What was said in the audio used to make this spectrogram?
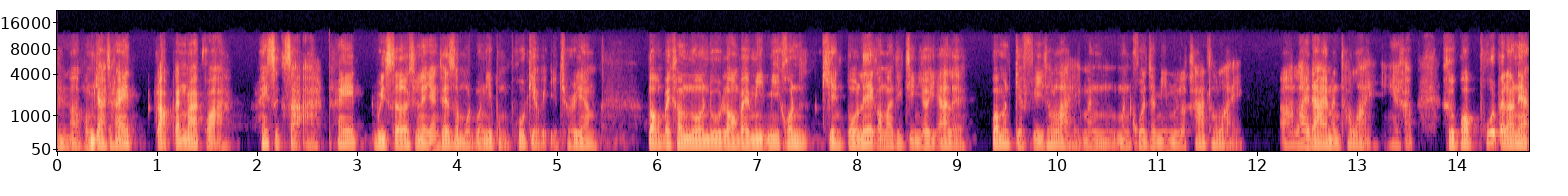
อืมอ่าผมอยากจะให้กลับกันมากกว่า ให้ศึกษาให้ research อะไรอย่างเช่นสมมติวันนี้ผมพูดเกี่ยวกับ Ethereum ลองไปคำนวณดูลองไปมีมีคนเขียนตัวเลขออกมาจริงๆเยอะแยะเลยว่ามันเก็บฟรีเท่าไหร่มันมันควรจะมีมูลค่าเท่าไหร่อ่า รายได้มันเท่าไหร่อย่างเงี้ยครับคือพอพูดไปแล้วเนี่ย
